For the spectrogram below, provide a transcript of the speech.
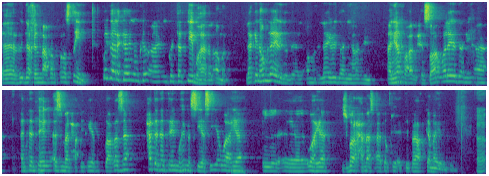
آه، في داخل المعبر الفلسطيني كل ذلك يمكن يمكن ترتيب هذا الأمر لكن هم لا يريدوا لا يريدوا أن أن يرفعوا الحصار ولا يريدوا أن أن تنتهي الأزمة الحقيقية في قطاع غزة حتى تنتهي المهمة السياسية وهي آه، وهي إجبار حماس على توقيع اتفاق كما يريدون. آه،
